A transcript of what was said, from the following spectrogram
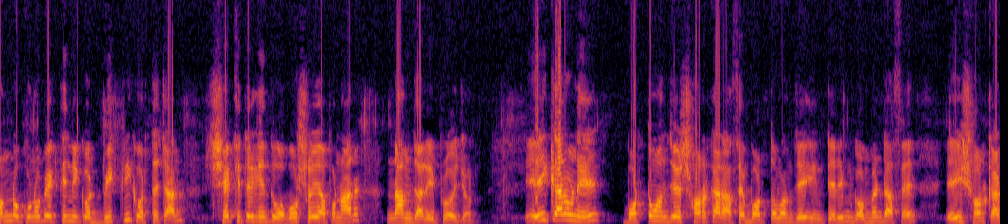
অন্য কোনো ব্যক্তির নিকট বিক্রি করতে চান, সেক্ষেত্রে কিন্তু অবশ্যই আপনার নামজারি প্রয়োজন। এই কারণে বর্তমান যে সরকার আছে, বর্তমান যে ইন্টারিম গভর্নমেন্ট আছে, এই সরকার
